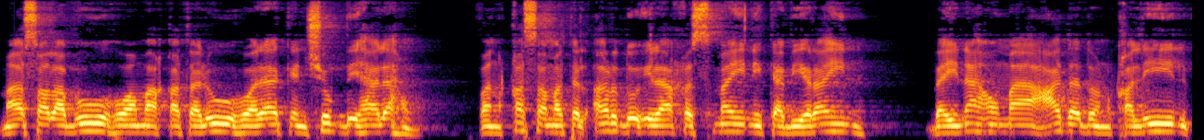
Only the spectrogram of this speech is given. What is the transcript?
ما صلبوه وما قتلوه ولكن شبه لهم. فانقسمت الأرض إلى قسمين كبيرين بينهما عدد قليل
